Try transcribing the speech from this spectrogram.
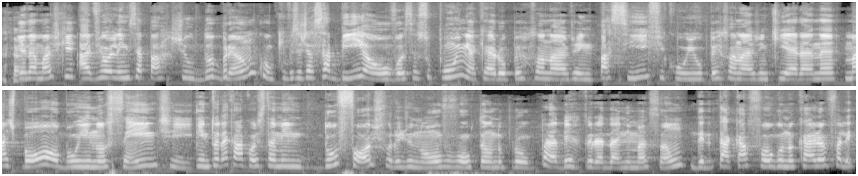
e ainda mais que a violência partiu do branco, que você já sabia, ou você supunha que era o personagem pacífico e o personagem que era, né, mais bobo e inocente. Tem toda aquela coisa também do fósforo, de novo, voltando pro, pra abertura da animação, dele tacar fogo no cara. Eu falei,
